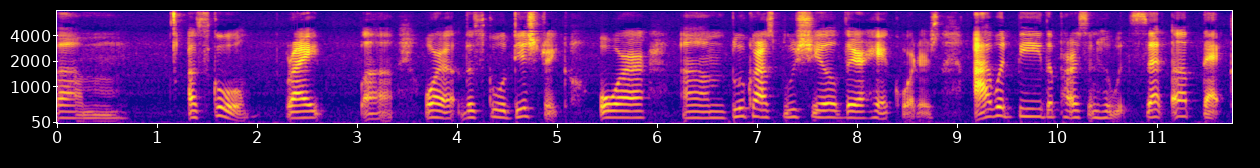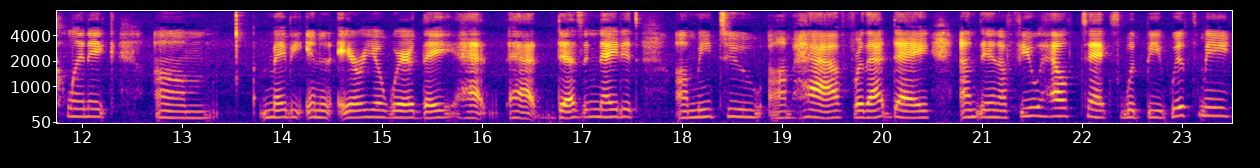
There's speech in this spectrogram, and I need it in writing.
um, a school, right, uh, or the school district or um, Blue Cross Blue Shield, their headquarters. I would be the person who would set up that clinic um, maybe in an area where they had had designated uh, me to um, have for that day. And then a few health techs would be with me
